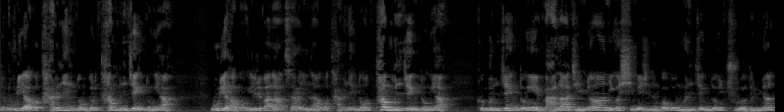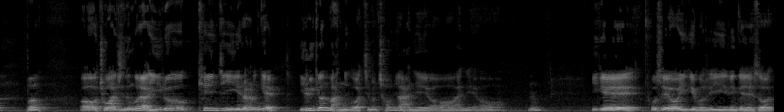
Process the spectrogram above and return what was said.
우리하고 다른 행동들은 다 문제 행동이야. 우리하고 일반 사람하고 다른 행동은 다 문제 행동이야. 그 문제 행동이 많아지면 이거 심해지는 거고 문제 행동이 줄어들면 어? 어, 좋아지는 거야. 이렇게 이제 이해를 하는 게 일견 맞는 것 같지만 전혀 아니에요. 아니에요. 응? 이게 보세요. 이게 뭐죠? 게 해서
